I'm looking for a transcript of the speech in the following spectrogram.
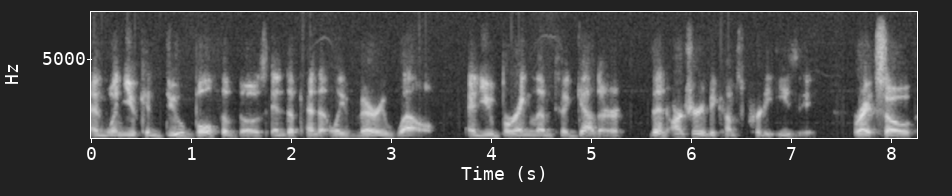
And when you can do both of those independently very well and you bring them together, then archery becomes pretty easy, right? So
